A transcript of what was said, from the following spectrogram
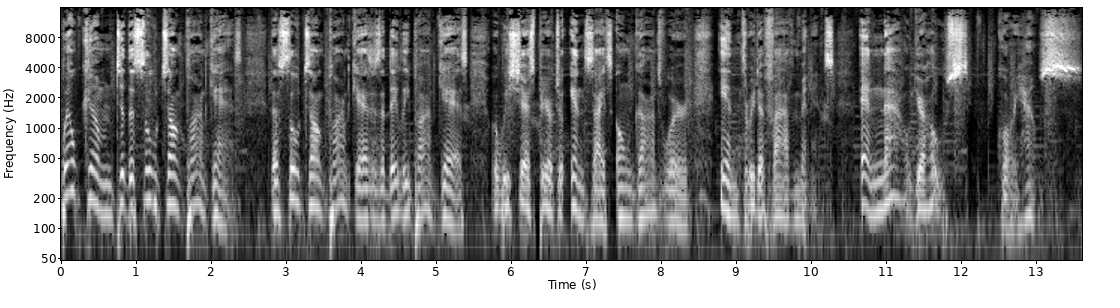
Welcome to the Soul Talk Podcast. The Soul Talk Podcast is a daily podcast where we share spiritual insights on God's Word in three to five minutes. And now, your host, Corey Howse.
